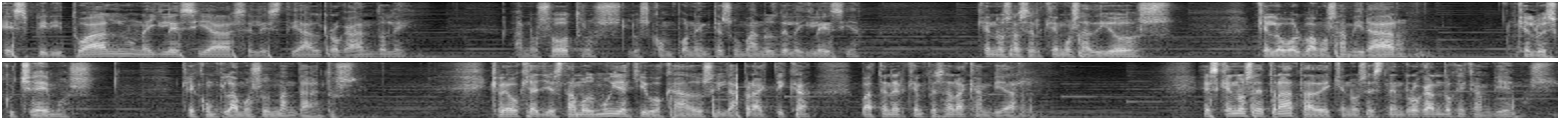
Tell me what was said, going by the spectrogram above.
espiritual, una iglesia celestial rogándole a nosotros, los componentes humanos de la iglesia, que nos acerquemos a Dios, que lo volvamos a mirar, que lo escuchemos, que cumplamos sus mandatos. Creo que allí estamos muy equivocados y la práctica va a tener que empezar a cambiar. Es que no se trata de que nos estén rogando que cambiemos.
